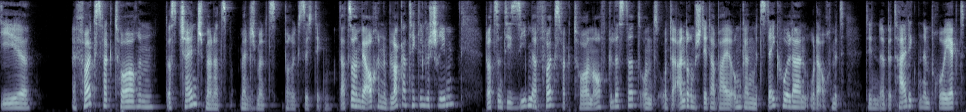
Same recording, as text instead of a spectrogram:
die Erfolgsfaktoren des Change Managements berücksichtigen. Dazu haben wir auch einen Blogartikel geschrieben. Dort sind die sieben Erfolgsfaktoren aufgelistet und unter anderem steht dabei Umgang mit Stakeholdern oder auch mit den äh, Beteiligten im Projekt,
